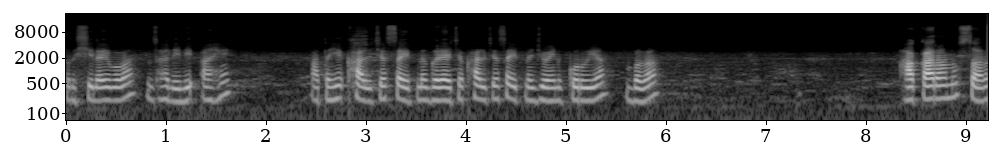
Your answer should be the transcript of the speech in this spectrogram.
तर शिलाई बघा झालेली आहे. आता हे खालच्या साईडनं गळ्याच्या खालच्या साईडनं जॉईन करूया. बघा. आकारानुसार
